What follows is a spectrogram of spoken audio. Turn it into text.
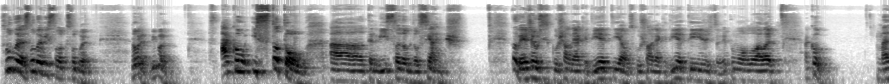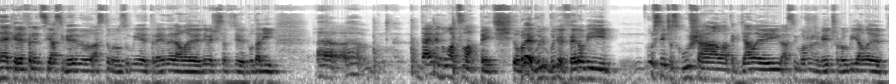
Slubuje, slubuje výsledok, slubuje. Dobre, výborne. S akou istotou uh, ten výsledok dosiahneš? No vieš, že už si skúšal nejaké diety, alebo skúšal nejaké diety, že ti to nepomohlo, ale ako má nejaké referencie, asi, vie, asi tomu rozumie tréner, ale neviem, či sa to tebe podarí. Uh, dajme 0,5. Dobre, budeme férovi, už si niečo skúšal a tak ďalej, asi možno, že vie, čo robí, ale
